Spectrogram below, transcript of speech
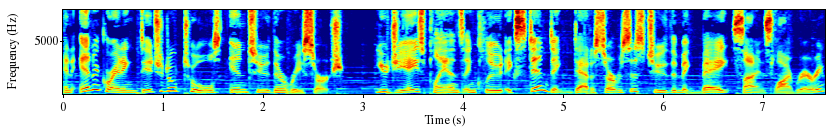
in integrating digital tools into their research. UGA's plans include extending data services to the McBay Science Library,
